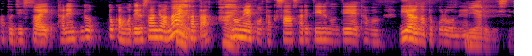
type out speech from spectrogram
あと実際タレントとかモデルさんではない方はい。のメイクをたくさんされているので、多分リアルなところをねリアルですね。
